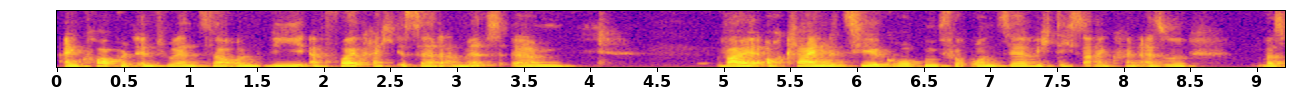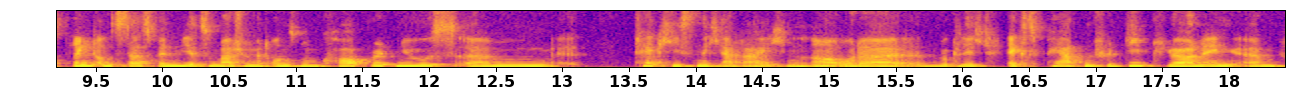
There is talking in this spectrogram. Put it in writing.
ein Corporate Influencer und wie erfolgreich ist er damit. Ähm, weil auch kleine Zielgruppen für uns sehr wichtig sein können. Also was bringt uns das, wenn wir zum Beispiel mit unseren Corporate News ähm, Techies nicht erreichen ne? oder wirklich Experten für Deep Learning ähm,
